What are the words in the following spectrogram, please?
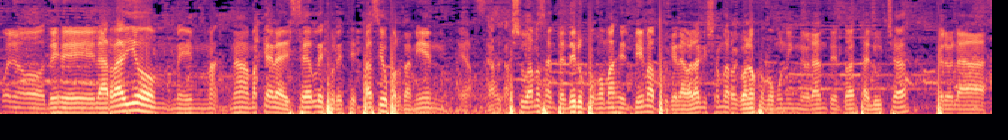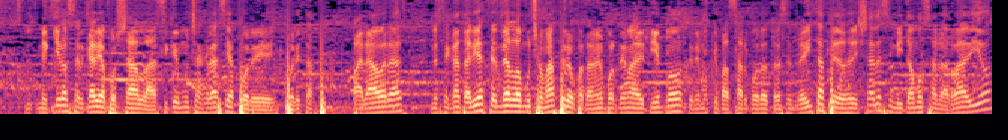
Bueno, desde la radio, me- nada más que agradecerles por este espacio, por también eh, ayudarnos a entender un poco más del tema, porque la verdad que yo me reconozco como un ignorante en toda esta lucha, pero la, me quiero acercar y apoyarla, así que muchas gracias por, eh, estas palabras. Nos encantaría extenderlo mucho más, pero también por tema de tiempo tenemos que pasar por otras entrevistas, pero desde ya les invitamos a la radio,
